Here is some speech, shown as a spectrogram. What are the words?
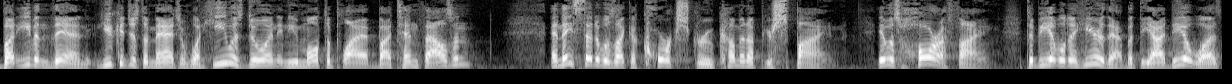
But even then, you could just imagine what he was doing, and you multiply it by 10,000. And they said it was like a corkscrew coming up your spine. It was horrifying to be able to hear that. But the idea was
